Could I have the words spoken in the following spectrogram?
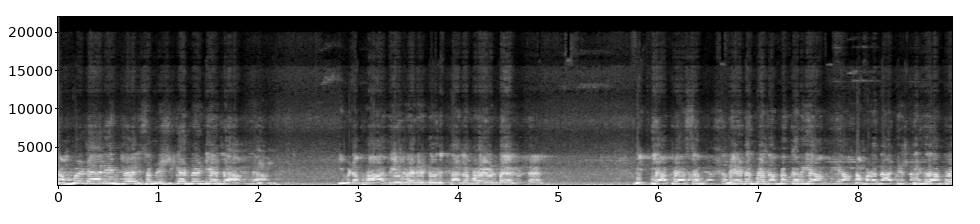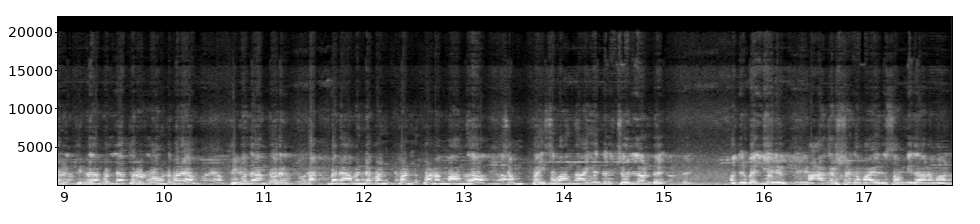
നമ്മളുടെ ആരെയും ജോലി സംരക്ഷിക്കാൻ വേണ്ടിയല്ല. ഇവിടെ ഭാവിയിൽ വരേണ്ട ഒരു തലമുറയുണ്ട്. വിദ്യാഭ്യാസം നേടുമ്പോൾ നമുക്കറിയാം നമ്മുടെ നാട്ടിൽ തിരുവിതാംകൂറിൽ ഇല്ലാത്തവരുള്ളതുകൊണ്ട് പറയാം. തിരുവിതാംകൂറിൽ പത്മനാഭന്റെ പണം വാങ്ങുക പൈസ വാങ്ങുക എന്നൊരു ചൊല്ലുണ്ട്. അത് വലിയൊരു ആകർഷകമായ ഒരു സംവിധാനമാണ്.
